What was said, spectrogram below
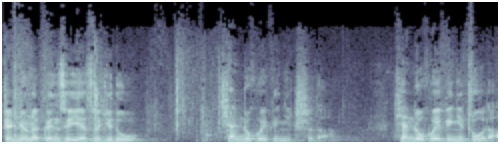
真正的跟随耶稣基督，天主会给你吃的，天主会给你住的。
